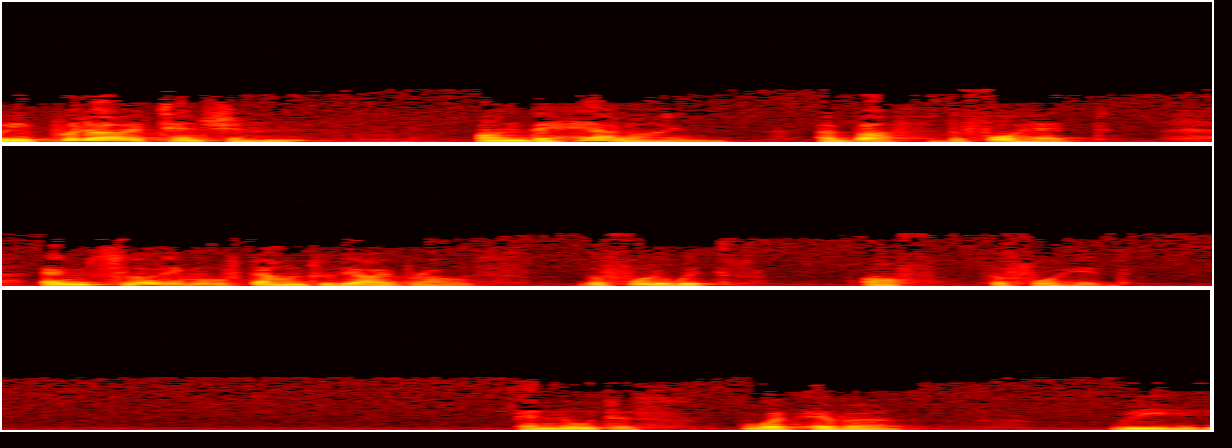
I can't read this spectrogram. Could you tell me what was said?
we put our attention on the hairline above the forehead and slowly move down to the eyebrows, the full width of the forehead. And notice whatever we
